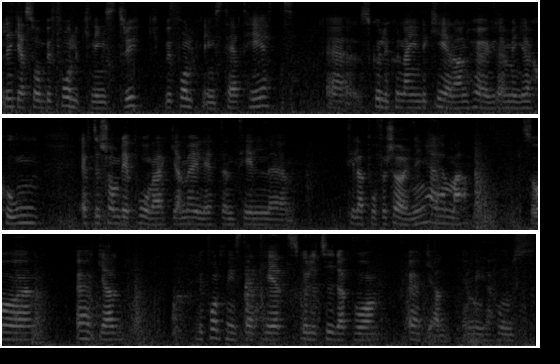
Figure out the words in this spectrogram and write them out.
likaså befolkningstryck, befolkningstäthet eh, skulle kunna indikera en högre migration eftersom det påverkar möjligheten till, eh, till att få försörjning här hemma. Så eh, ökad befolkningstäthet skulle tyda på ökad emigrations,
